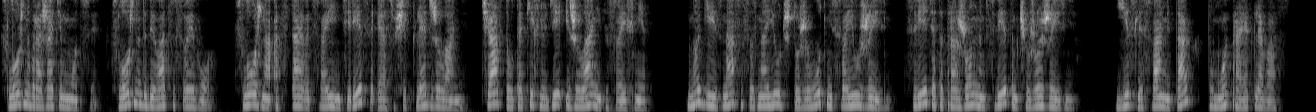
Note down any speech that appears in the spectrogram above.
сложно выражать эмоции, сложно добиваться своего. Сложно отстаивать свои интересы и осуществлять желания. Часто у таких людей и желаний-то своих нет. Многие из нас осознают, что живут не свою жизнь, светят отраженным светом чужой жизни. Если с вами так, то мой проект для вас.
